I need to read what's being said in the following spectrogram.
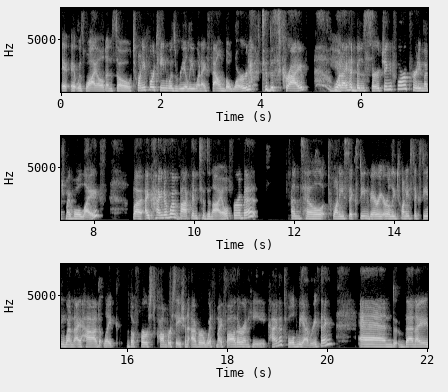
it, it was wild. And so 2014 was really when I found the word to describe what I had been searching for pretty much my whole life. But I kind of went back into denial for a bit until 2016, very early 2016, when I had like the first conversation ever with my father, and he kind of told me everything. And then I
